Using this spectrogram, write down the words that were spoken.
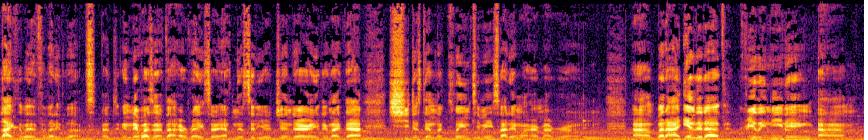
like the way the lady looked. And it wasn't about her race or ethnicity or gender or anything like that. She just didn't look clean to me, so I didn't want her in my room. Um, but I ended up really needing, um,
